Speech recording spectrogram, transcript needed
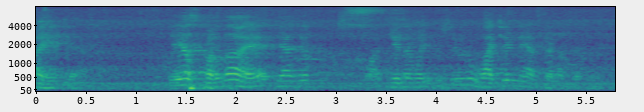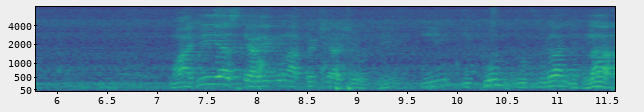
आहे त्या. या स्पर्धा आहे. त्या केलं म्हणजे दुसरीकडे वाचन नाही असल्याला माझी या शाळेतून अपेक्षा अशी होती की इथून मुलगा निघला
